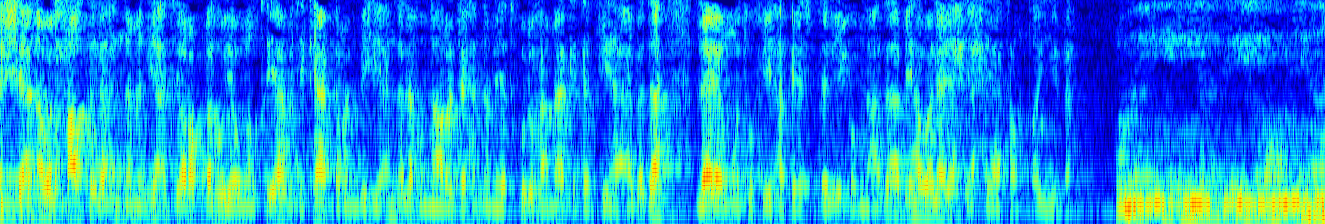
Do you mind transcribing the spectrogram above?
الشأن والحاصل أن من يأتي ربه يوم القيامة كافرا به أن له نار جهنم يدخلها ماكثا فيها أبدا لا يموت فيها فيستريح من عذابها ولا يحيا حياة طيبة. ومن يأته مؤمنا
